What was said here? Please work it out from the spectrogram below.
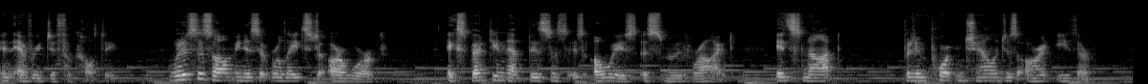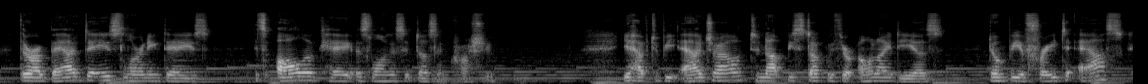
in every difficulty. What does this all mean as it relates to our work? Expecting that business is always a smooth ride. It's not, but important challenges aren't either. There are bad days, learning days. It's all okay as long as it doesn't crush you. You have to be agile to not be stuck with your own ideas. Don't be afraid to ask.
